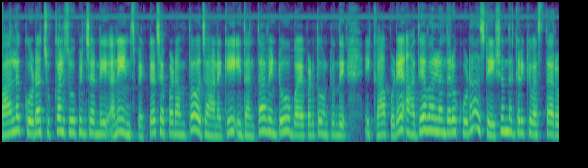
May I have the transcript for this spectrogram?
వాళ్ళకు కూడా చుక్కలు చూపించండి అని ఇన్స్పెక్టర్ చెప్పడంతో జానకి ఇదంతా వింటూ భయపడుతూ ఉంటుంది. ఇక అప్పుడే ఆద్య వాళ్ళందరూ కూడా స్టేషన్ దగ్గరికి వస్తారు.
